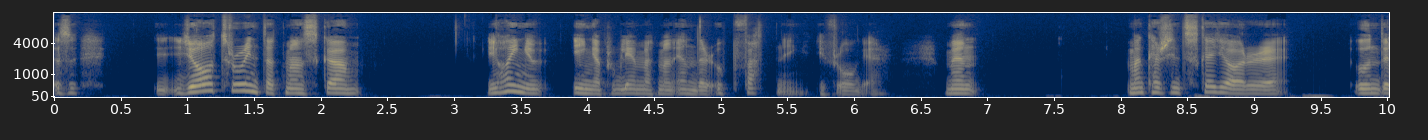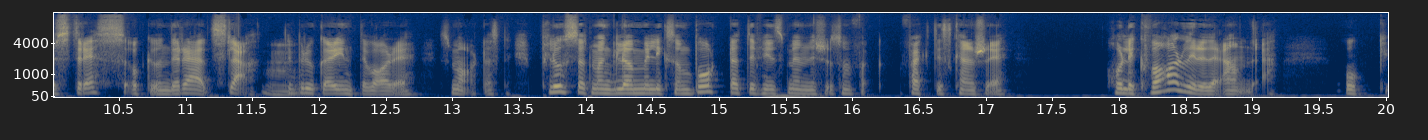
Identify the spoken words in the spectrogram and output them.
Alltså, jag tror inte att man ska... Jag har ingen, inga problem med att man ändrar uppfattning i frågor. Men man kanske inte ska göra det under stress och under rädsla. Mm. Det brukar inte vara det smartaste. Plus att man glömmer liksom bort att det finns människor som fa- faktiskt kanske håller kvar vid det där andra. Och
